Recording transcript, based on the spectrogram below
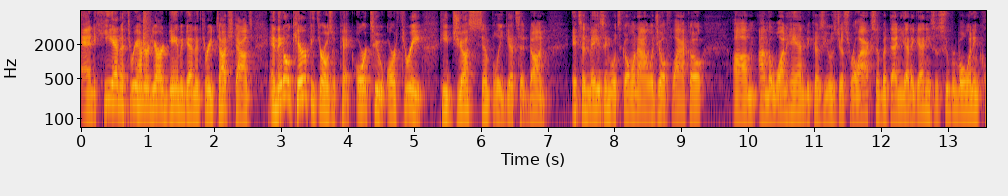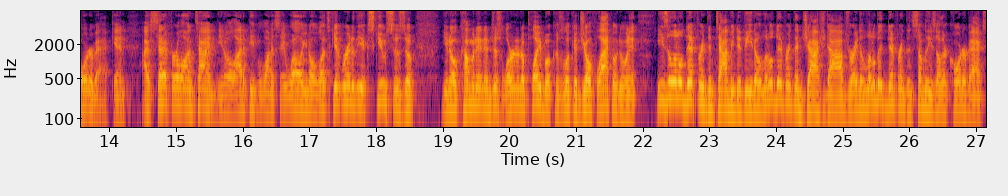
And he had a 300 yard game again and three touchdowns. And they don't care if he throws a pick or two or three. He just simply gets it done. It's amazing what's going on with Joe Flacco. Um, on the one hand, because he was just relaxing, but then yet again, he's a Super Bowl winning quarterback. And I've said it for a long time. You know, a lot of people want to say, well, you know, let's get rid of the excuses of, you know, coming in and just learning a playbook because look at Joe Flacco doing it. He's a little different than Tommy DeVito, a little different than Josh Dobbs, right? A little bit different than some of these other quarterbacks.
